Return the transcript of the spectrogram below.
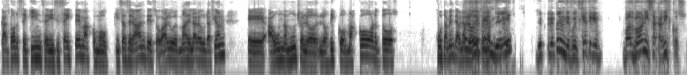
14, 15, 16 temas como quizás era antes o algo más de larga duración, eh, abundan mucho los discos más cortos, justamente hablando bueno, de depende, ¿eh? depende, pues fíjate que Bad Bunny saca discos.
